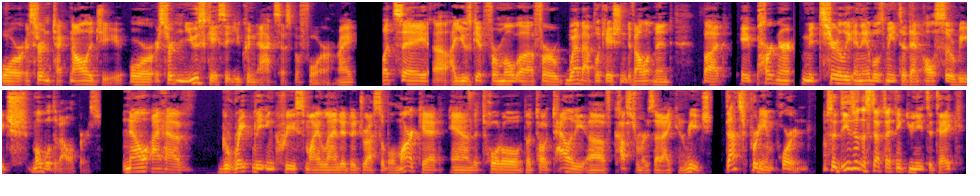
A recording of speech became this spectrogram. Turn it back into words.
or a certain technology or a certain use case that you couldn't access before, right? let's say uh, I use Git for mo- uh, for web application development, but a partner materially enables me to then also reach mobile developers. Now I have greatly increased my landed addressable market and the total the totality of customers that I can reach. That's pretty important. So these are the steps I think you need to take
